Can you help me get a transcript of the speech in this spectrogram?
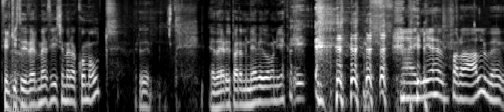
Fylgist þið vel með því sem er að koma út? Eða eru þið bara með nefið ofan í ykkar? Nei, ég hef bara alveg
